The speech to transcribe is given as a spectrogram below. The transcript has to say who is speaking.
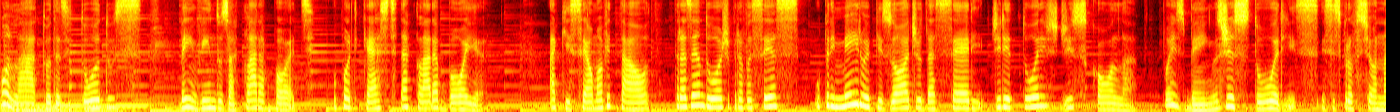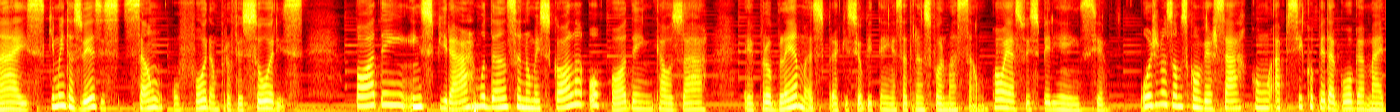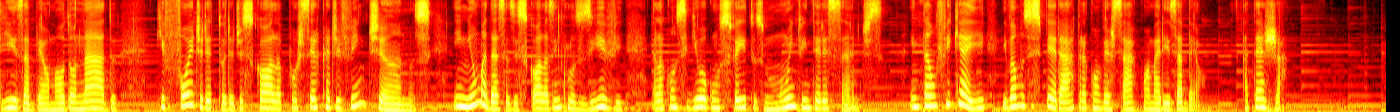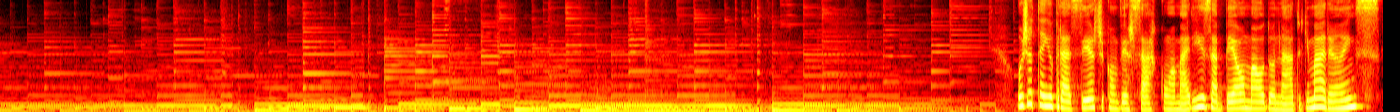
Speaker 1: Olá a todas e todos, bem-vindos a Clara Pod, o podcast da Clara Boia. Aqui Selma Vital, trazendo hoje para vocês o primeiro episódio da série Diretores de Escola. Pois bem, os gestores, esses profissionais que muitas vezes são ou foram professores, podem inspirar mudança numa escola ou podem causar é, problemas para que se obtenha essa transformação. Qual é a sua experiência? Hoje nós vamos conversar com a psicopedagoga Maria Isabel Maldonado, que foi diretora de escola por cerca de 20 anos. Em uma dessas escolas, inclusive, ela conseguiu alguns feitos muito interessantes. Então fique aí e vamos esperar para conversar com a Maria Isabel. Até já! Hoje eu tenho o prazer de conversar com a Maria Isabel Maldonado Guimarães,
